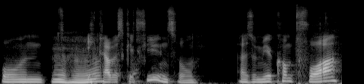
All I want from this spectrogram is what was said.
Und mhm. ich glaube, es geht vielen so. Also mir kommt vor,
